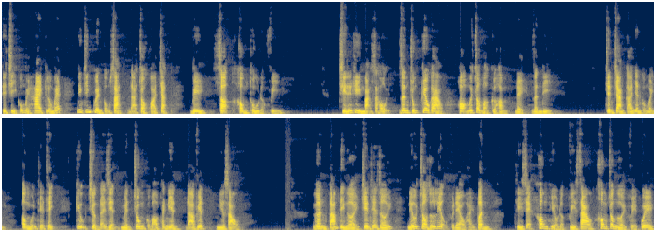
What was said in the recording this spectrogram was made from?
thì chỉ có 12 km, nhưng chính quyền Cộng sản đã cho khóa chặt vì sợ không thu được phí. Chỉ đến khi mạng xã hội, dân chúng kêu gào, họ mới cho mở cửa hầm để dân đi. Trên trang cá nhân của mình, ông Nguyễn Thế Thịnh, cựu trưởng đại diện miền Trung của báo Thanh niên đã viết như sau. Gần 8 tỷ người trên thế giới nếu cho dữ liệu về đèo Hải Vân thì sẽ không hiểu được vì sao không cho người về quê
